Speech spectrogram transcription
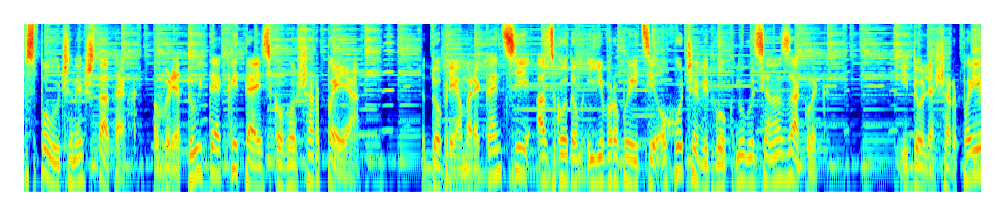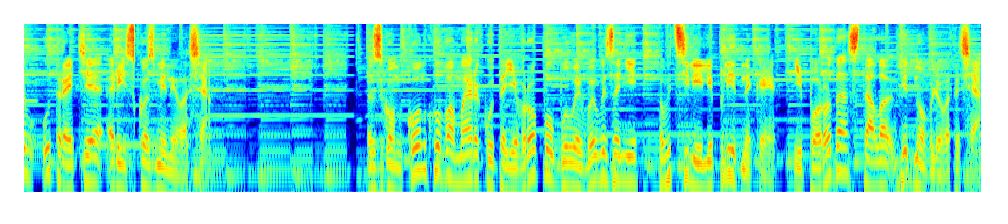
в Сполучених Штатах. Врятуйте китайського шарпея. Добрі американці, а згодом і європейці охоче відгукнулися на заклик. І доля шарпеїв утретє різко змінилася. З Гонконгу в Америку та Європу були вивезені вцілілі плідники, і порода стала відновлюватися.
